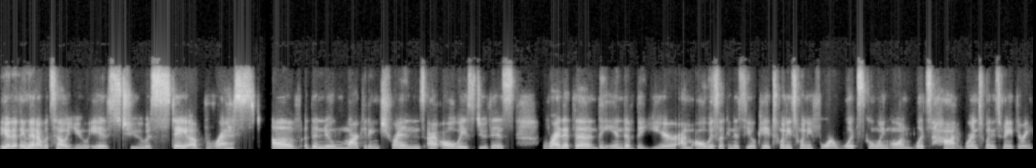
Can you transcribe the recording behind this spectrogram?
The other thing that I would tell you is to stay abreast of the new marketing trends. I always do this right at the, the end of the year. I'm always looking to see, okay, 2024, what's going on? What's hot? We're in 2023.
